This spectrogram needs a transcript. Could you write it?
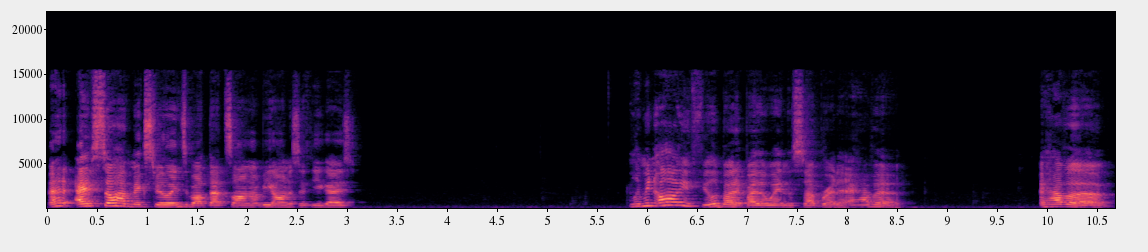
I, I still have mixed feelings about that song. I'll be honest with you guys. Let me know how you feel about it. By the way, in the subreddit, I have a. I have a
